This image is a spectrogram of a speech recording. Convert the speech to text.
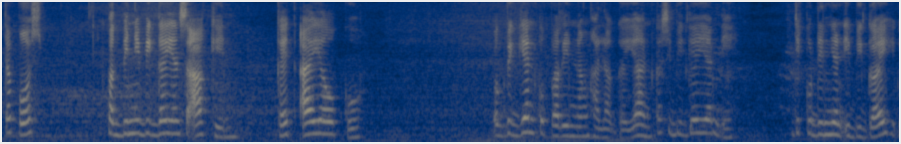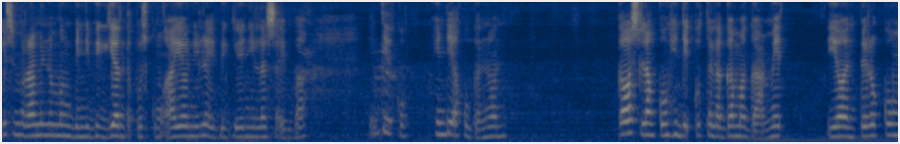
Tapos, pag binibigay yan sa akin, kahit ayaw ko, pagbigyan ko pa rin ng halaga yan. Kasi bigay yan eh. Hindi ko din yan ibigay. Kasi marami namang binibigyan. Tapos kung ayaw nila, ibigay nila sa iba. Hindi ko, hindi ako ganon. Kawas lang kung hindi ko talaga magamit. Yon Pero kung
